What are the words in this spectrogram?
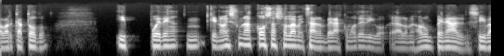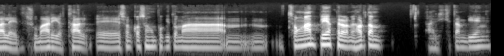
abarca todo. Y pueden, mm, que no es una cosa solamente, o sea, verás, como te digo, a lo mejor un penal, sí, vale, sumarios, tal, eh, son cosas un poquito más, mm, son amplias, pero a lo mejor tam- ay, es que también,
